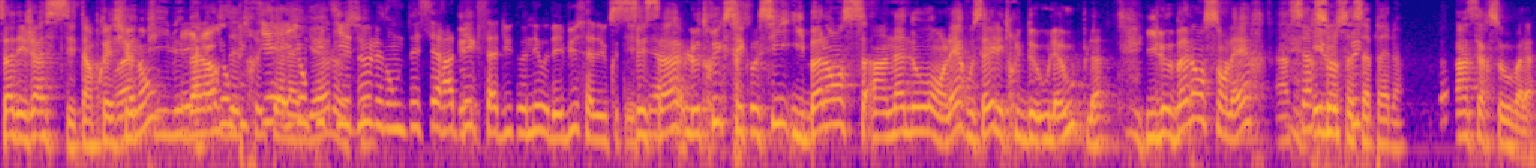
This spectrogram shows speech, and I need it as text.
Ça déjà, c'est impressionnant. Ouais, puis il lui Et balance ayons des pitié, trucs à la ayons gueule pitié aussi. d'eux, le nombre d'essais ratés que ça a dû donner au début, ça a dû coûter C'est cher. ça. Le truc, c'est qu'aussi, il balance un anneau en l'air. Vous savez, les trucs de hula hoop, là. Il le balance en l'air. Un Et cerceau, ça truc- s'appelle. Un cerceau, voilà.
